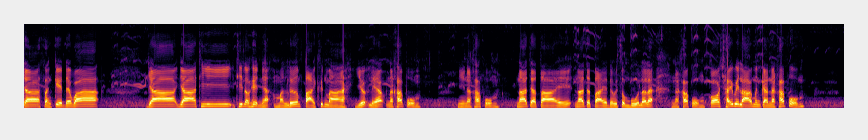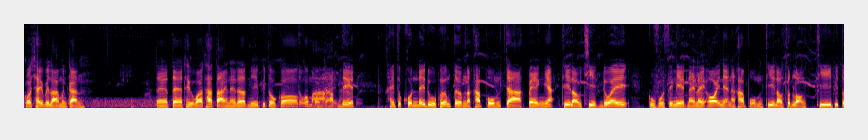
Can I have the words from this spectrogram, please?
จะสังเกตได้ว่ายายาที่ที่เราเห็นเนี่ยมันเริ่มตายขึ้นมาเยอะแล้วนะครับผมนี่นะครับผมน่าจะตายน่าจะตายโดยสมบูรณ์แล้วแหละนะครับผมก็ใช้เวลาเหมือนกันนะครับผมก็ใช้เวลาเหมือนกัน แต่แต่ถือว่าถ้าตายในระดับนี้พี่โตก็ก็มาอัปเดตให้ทุกคนได้ดูเพิ่มเติมนะครับผมจากแปลงเนี้ยที่เราฉีดด้วย กูโฟซิเนตในไรอ้อยเนี่ยนะครับผมที่เราทดลองที่พี่โต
